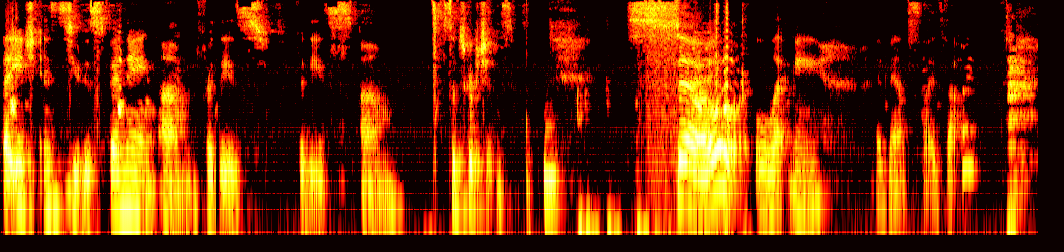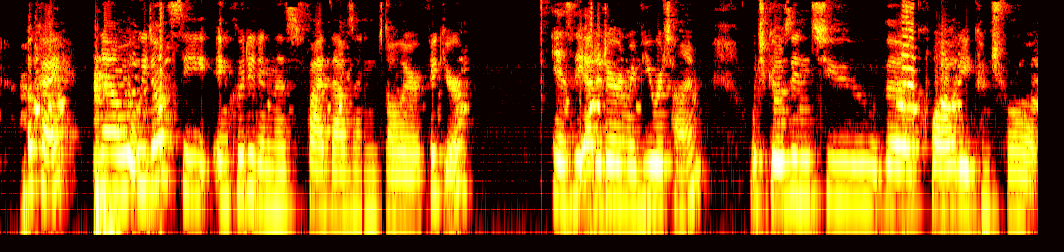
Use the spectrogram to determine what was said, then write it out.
that each institute is spending um, for these for these um, subscriptions. So let me advance slides that way. Okay, now what we don't see included in this five thousand dollar figure is the editor and reviewer time, which goes into the quality control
